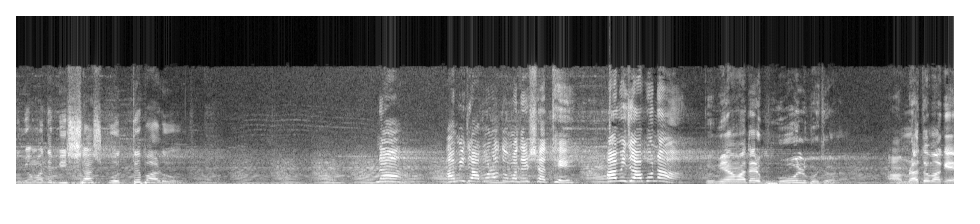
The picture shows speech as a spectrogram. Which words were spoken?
তুমি আমাদের বিশ্বাস করতে পারো। না আমি যাব না তোমাদের সাথে। আমি যাব না। তুমি আমাদের ভুল বুঝো না। আমরা তোমাকে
